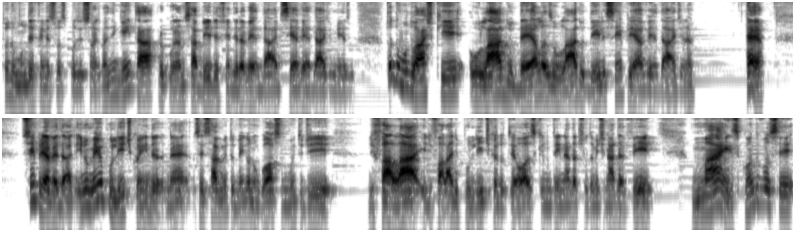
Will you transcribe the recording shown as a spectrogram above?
Todo mundo defende as suas posições, mas ninguém está procurando saber defender a verdade, se é verdade mesmo todo mundo acha que o lado delas, o lado deles sempre é a verdade, né? É, sempre é a verdade. E no meio político ainda, né? Vocês sabem muito bem que eu não gosto muito de, de falar e de falar de política do Teose, que não tem nada, absolutamente nada a ver. Mas quando você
